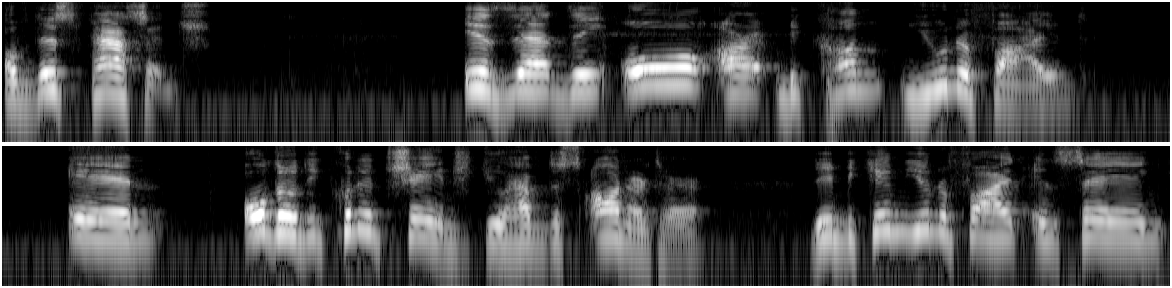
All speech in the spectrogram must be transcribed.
of this passage is that they all are become unified in although they couldn't change you have dishonored her they became unified in saying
